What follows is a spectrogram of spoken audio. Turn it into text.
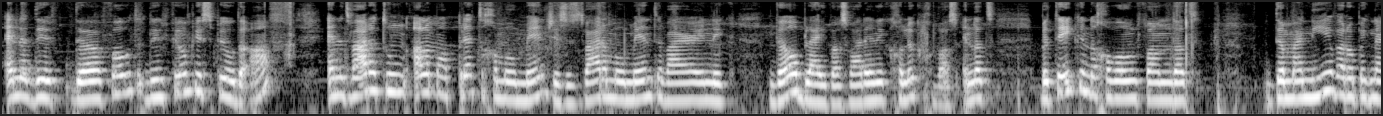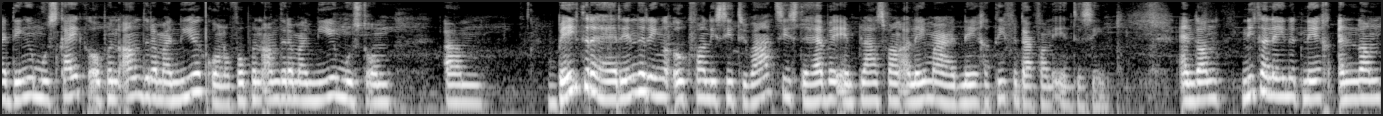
En de, de, de, foto, de filmpjes speelden af. En het waren toen allemaal prettige momentjes. Dus het waren momenten waarin ik wel blij was, waarin ik gelukkig was. En dat betekende gewoon van dat de manier waarop ik naar dingen moest kijken op een andere manier kon. Of op een andere manier moest om ehm, betere herinneringen ook van die situaties te hebben. In plaats van alleen maar het negatieve daarvan in te zien. En dan niet alleen het, neg en dan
